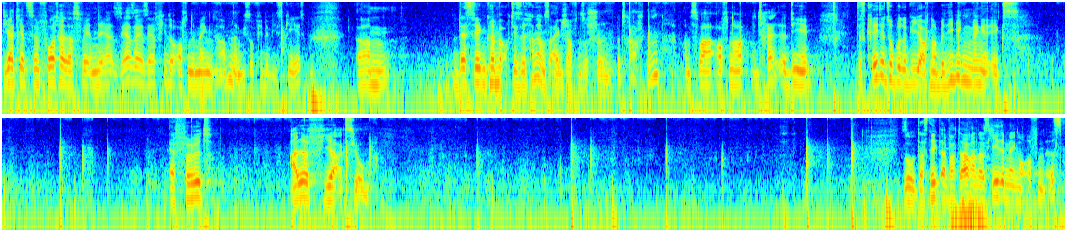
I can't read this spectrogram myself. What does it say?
Die hat jetzt den Vorteil, dass wir in der sehr, sehr, sehr viele offene Mengen haben, nämlich so viele wie es geht. Ähm, deswegen können wir auch diese Trennungseigenschaften so schön betrachten. Und zwar auf einer, die, die diskrete Topologie auf einer beliebigen Menge x erfüllt alle vier Axiome. So, das liegt einfach daran, dass jede Menge offen ist.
